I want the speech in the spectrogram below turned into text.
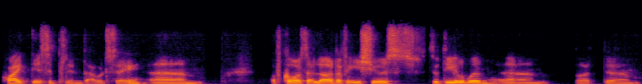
quite disciplined, I would say. Um, of course, a lot of issues to deal with, um, but um,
